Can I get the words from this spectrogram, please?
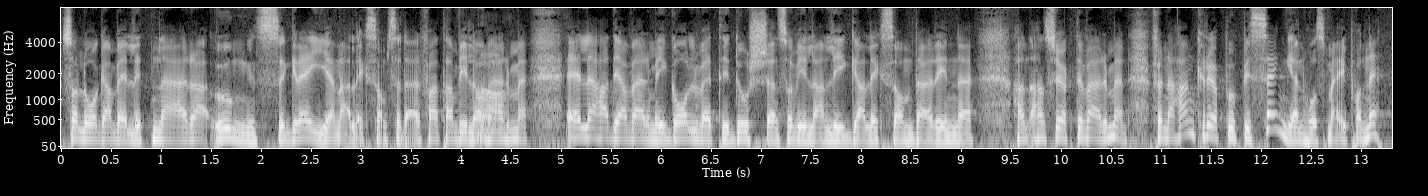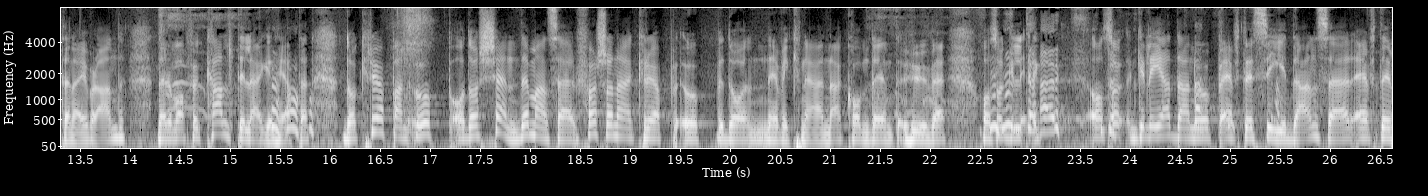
så låg han väldigt nära ugnsgrejerna liksom sådär, för att han ville ha ja. värme. Eller hade jag värme i golvet i duschen så ville han ligga liksom där inne. Han, han sökte värmen. För när han kröp upp i sängen hos mig på nätterna ibland, när det var för kallt i lägenheten, då kröp han upp och då kände man så här, först när han kröp upp då ner vid knäna kom det ett huvud och så, gled, och så gled han upp efter sidan så här, efter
